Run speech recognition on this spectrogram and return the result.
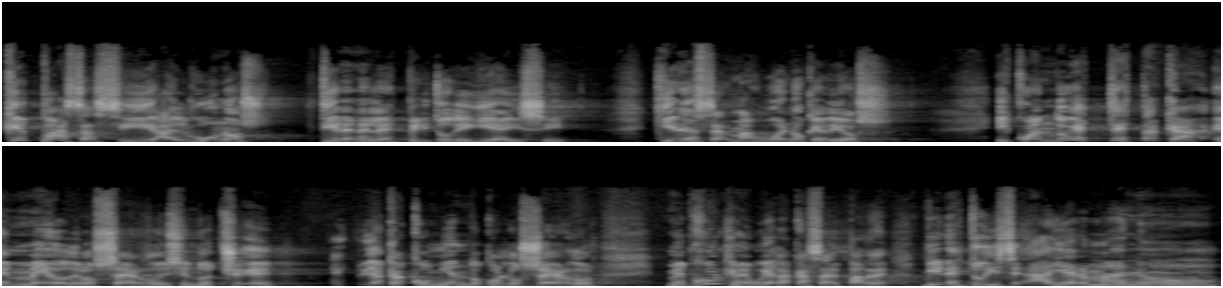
¿Qué pasa si algunos tienen el espíritu de Gacy? Quieren ser más buenos que Dios Y cuando este está acá en medio de los cerdos diciendo, che, estoy acá comiendo con los cerdos, mejor que me voy a la casa del padre, vienes tú y dices, ay hermano,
